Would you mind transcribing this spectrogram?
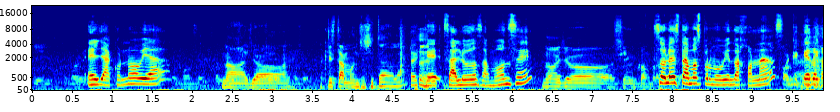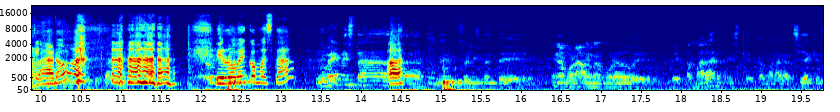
Sí, como Ella con novia. No, yo... Aquí está Montecita, hola. Saludos a Monse. No, yo sin comprar. Solo estamos promoviendo a Jonás, que quede claro. ¿Y Rubén cómo está? Rubén está Ah. también felizmente Enamorado. enamorado de, de Tamara, este, Tamara García, que es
